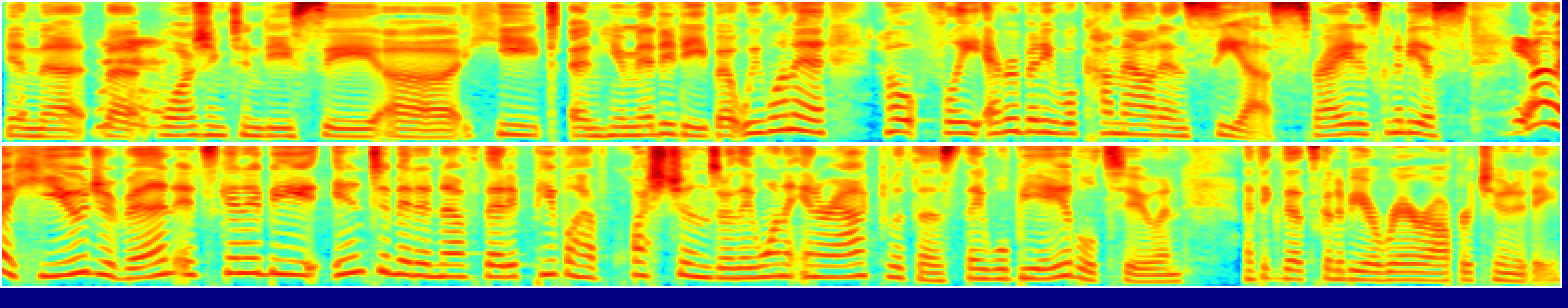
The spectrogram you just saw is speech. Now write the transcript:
in that, that Washington D.C. Uh, heat and humidity. But we want to hopefully everybody will come out and see us. Right? It's going to be a yeah. not a huge event. It's going to be intimate enough that if people have questions or they want to interact with us, they will be able to. And I think that's going to be a rare opportunity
